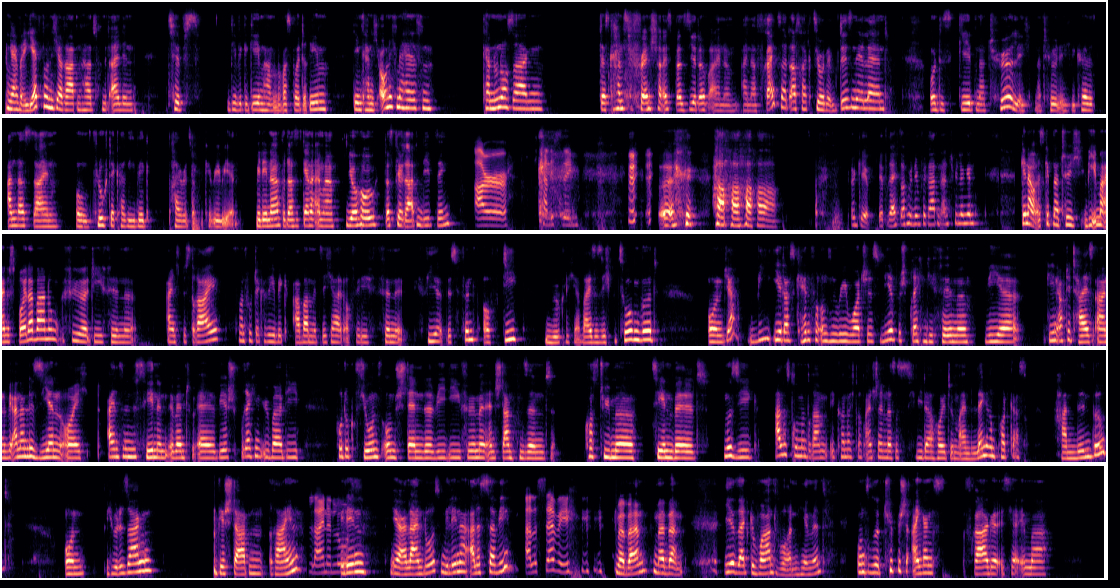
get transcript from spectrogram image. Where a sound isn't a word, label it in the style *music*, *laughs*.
ja, wer jetzt noch nicht erraten hat, mit all den Tipps, die wir gegeben haben, über was heute reden, dem kann ich auch nicht mehr helfen. Kann nur noch sagen, das ganze *laughs* Franchise basiert auf einem, einer Freizeitattraktion im Disneyland. Und es geht natürlich, natürlich, wie könnte es anders sein, um Fluch der Karibik, Pirates of the Caribbean. Milena, du darfst jetzt gerne einmal Yoho, das Piratenlied singen. Arr, ich kann nicht singen. Äh, *laughs* ha, ha, ha, ha. Okay, jetzt reicht's auch mit den Piratenanspielungen. Genau, es gibt natürlich wie immer eine Spoilerwarnung für die Filme 1 bis 3 von Flut der Karibik, aber mit Sicherheit auch für die Filme 4 bis 5, auf die möglicherweise sich bezogen wird. Und ja, wie ihr das kennt von unseren Rewatches, wir besprechen die Filme, wir gehen auf Details ein, wir analysieren euch einzelne Szenen eventuell, wir sprechen über die Produktionsumstände, wie die Filme entstanden sind, Kostüme, Szenenbild, Musik, alles drum und dran. Ihr könnt euch darauf einstellen, dass es sich wieder heute um einen längeren Podcast handeln wird. Und ich würde sagen, wir starten rein. Leinen los. Ja, allein los. Milena, alles savvy? Alles savvy. *laughs* Na dann. Ihr seid gewarnt worden hiermit. Unsere typische Eingangsfrage ist ja immer,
